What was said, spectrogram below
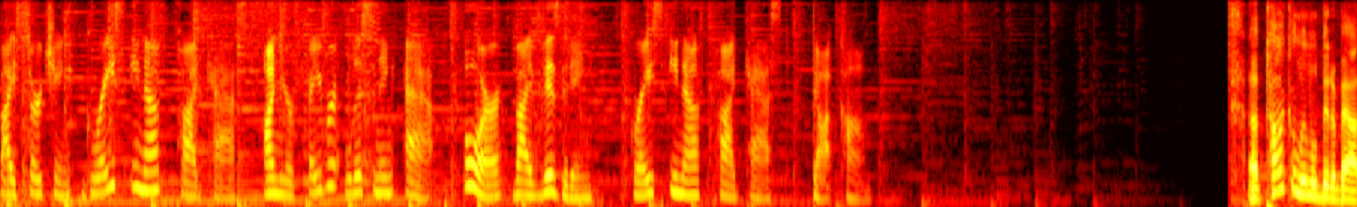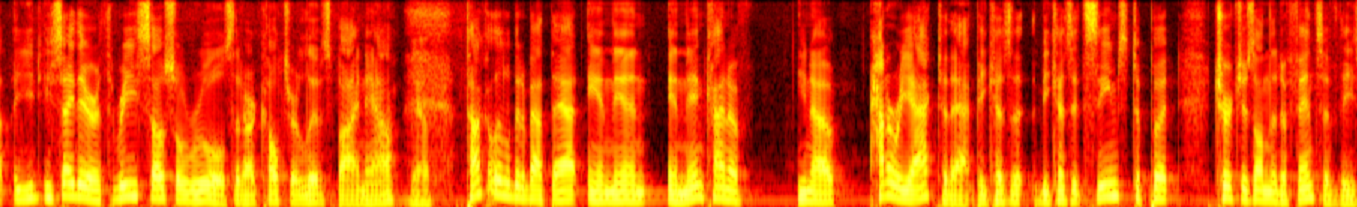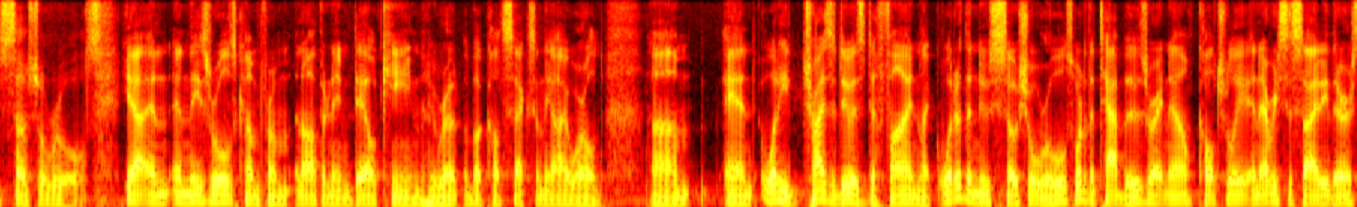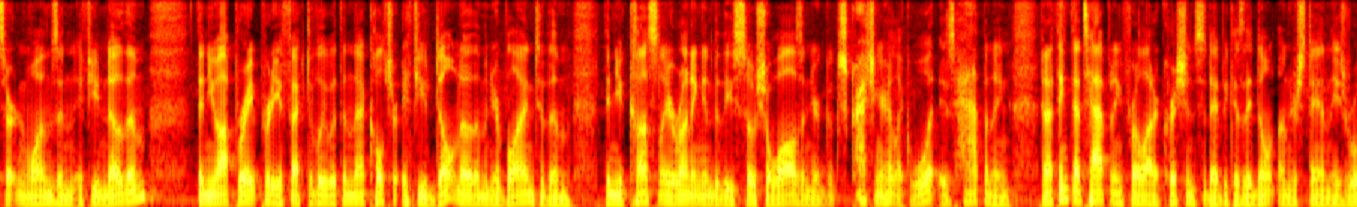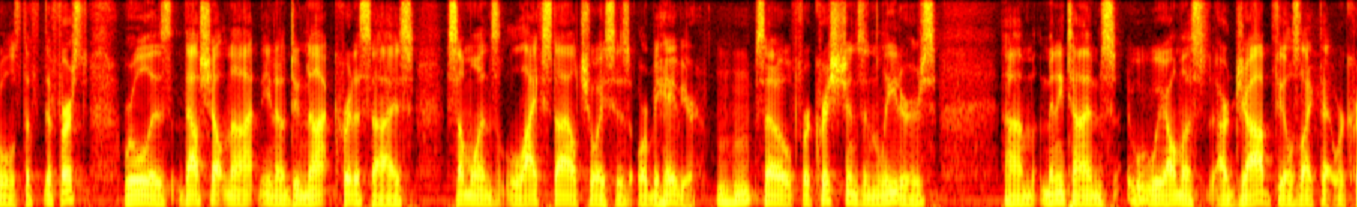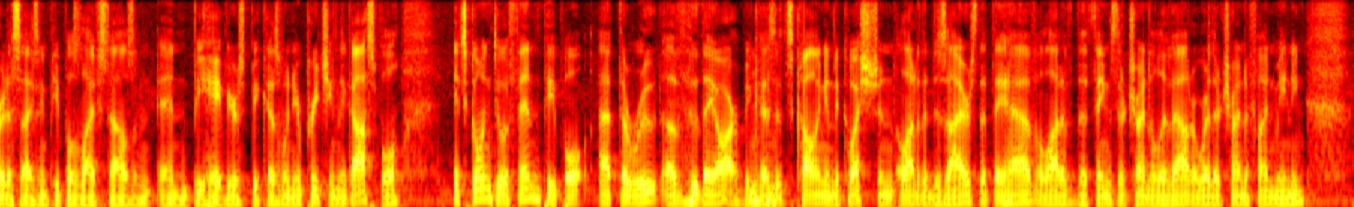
by searching Grace Enough Podcast on your favorite listening app or by visiting graceenoughpodcast.com. Uh, talk a little bit about you, you say there are three social rules that our culture lives by now. Yeah. Talk a little bit about that, and then and then kind of you know how to react to that because it, because it seems to put churches on the defensive these social rules. Yeah, and, and these rules come from an author named Dale Kuehne who wrote a book called Sex in the I World. Um, and what he tries to do is define like what are the new social rules? What are the taboos right now culturally? In every society, there are certain ones, and if you know them, then you operate pretty effectively within that culture. If you don't know them and you're blind to them, then you constantly are running into these social walls and you're scratching your head like, what is happening? And I think that's happening for a lot of Christians today because they don't understand these rules. The, the first rule is thou shalt not, you know, do not criticize someone's lifestyle choices or behavior. Mm-hmm. So for Christians and leaders, um, many times we almost our job feels like that we're criticizing people's lifestyles and, and behaviors because when you're preaching the gospel it's going to offend people at the root of who they are because mm-hmm. it's calling into question a lot of the desires that they have, a lot of the things they're trying to live out or where they're trying to find meaning.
